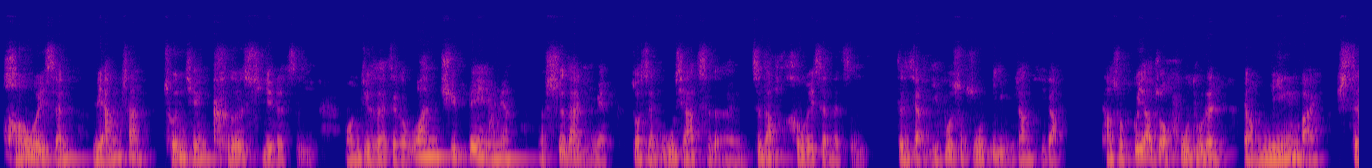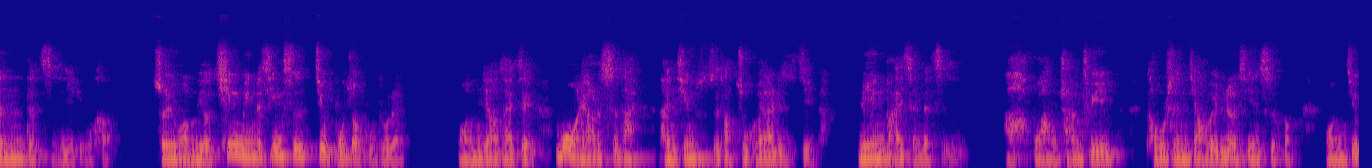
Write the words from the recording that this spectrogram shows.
何为神良善、存全、可喜的旨意。我们就在这个弯曲背面的世代里面，做成无瑕疵的儿女，知道何为神的旨意。正像以父所书第五章提到，他说：“不要做糊涂人，要明白神的旨意如何。”所以，我们有清明的心思，就不做糊涂人。我们要在这末了的时代，很清楚知道主回来的日子近了，明白神的旨意啊，广传福音。投身教会，热心侍奉，我们就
